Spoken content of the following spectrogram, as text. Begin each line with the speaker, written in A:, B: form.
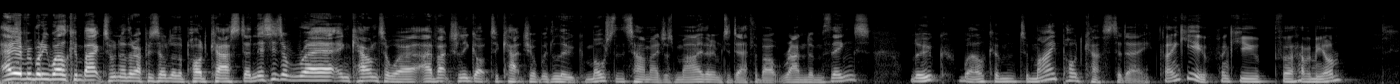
A: Hey, everybody, welcome back to another episode of the podcast. And this is a rare encounter where I've actually got to catch up with Luke. Most of the time, I just mither him to death about random things. Luke, welcome to my podcast today.
B: Thank you. Thank you for having me on.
